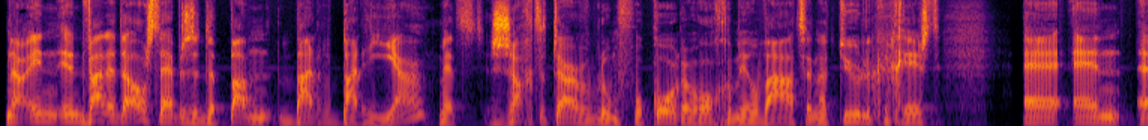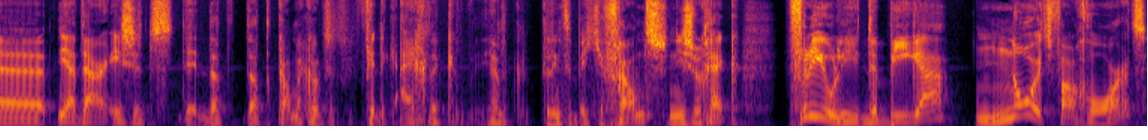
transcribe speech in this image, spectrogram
Nou, in, in Valle d'Aosta hebben ze de pan barbaria. Met zachte tarwebloem, volkoren, roggemeel, water, natuurlijke gist. Eh, en eh, ja, daar is het, dat, dat kan ik ook, dat vind ik eigenlijk, ja, dat klinkt een beetje Frans, niet zo gek. Friuli, de biga, nooit van gehoord.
